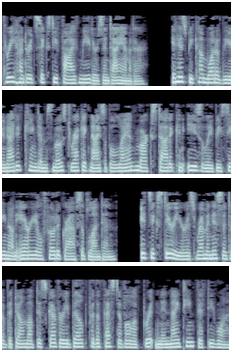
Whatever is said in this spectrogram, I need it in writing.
365 meters in diameter. It has become one of the United Kingdom's most recognizable landmarks. It can easily be seen on aerial photographs of London. Its exterior is reminiscent of the Dome of Discovery built for the Festival of Britain in 1951.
